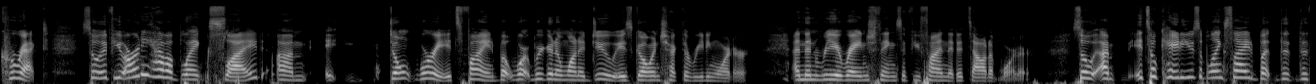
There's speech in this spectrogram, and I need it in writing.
Correct. So if you already have a blank slide, um, it, don't worry, it's fine. But what we're going to want to do is go and check the reading order and then rearrange things if you find that it's out of order. So um, it's okay to use a blank slide, but the, the,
